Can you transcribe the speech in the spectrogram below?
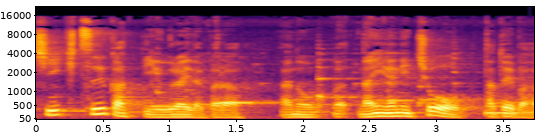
地域通貨っていうぐらいだからあの何々町例えば、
